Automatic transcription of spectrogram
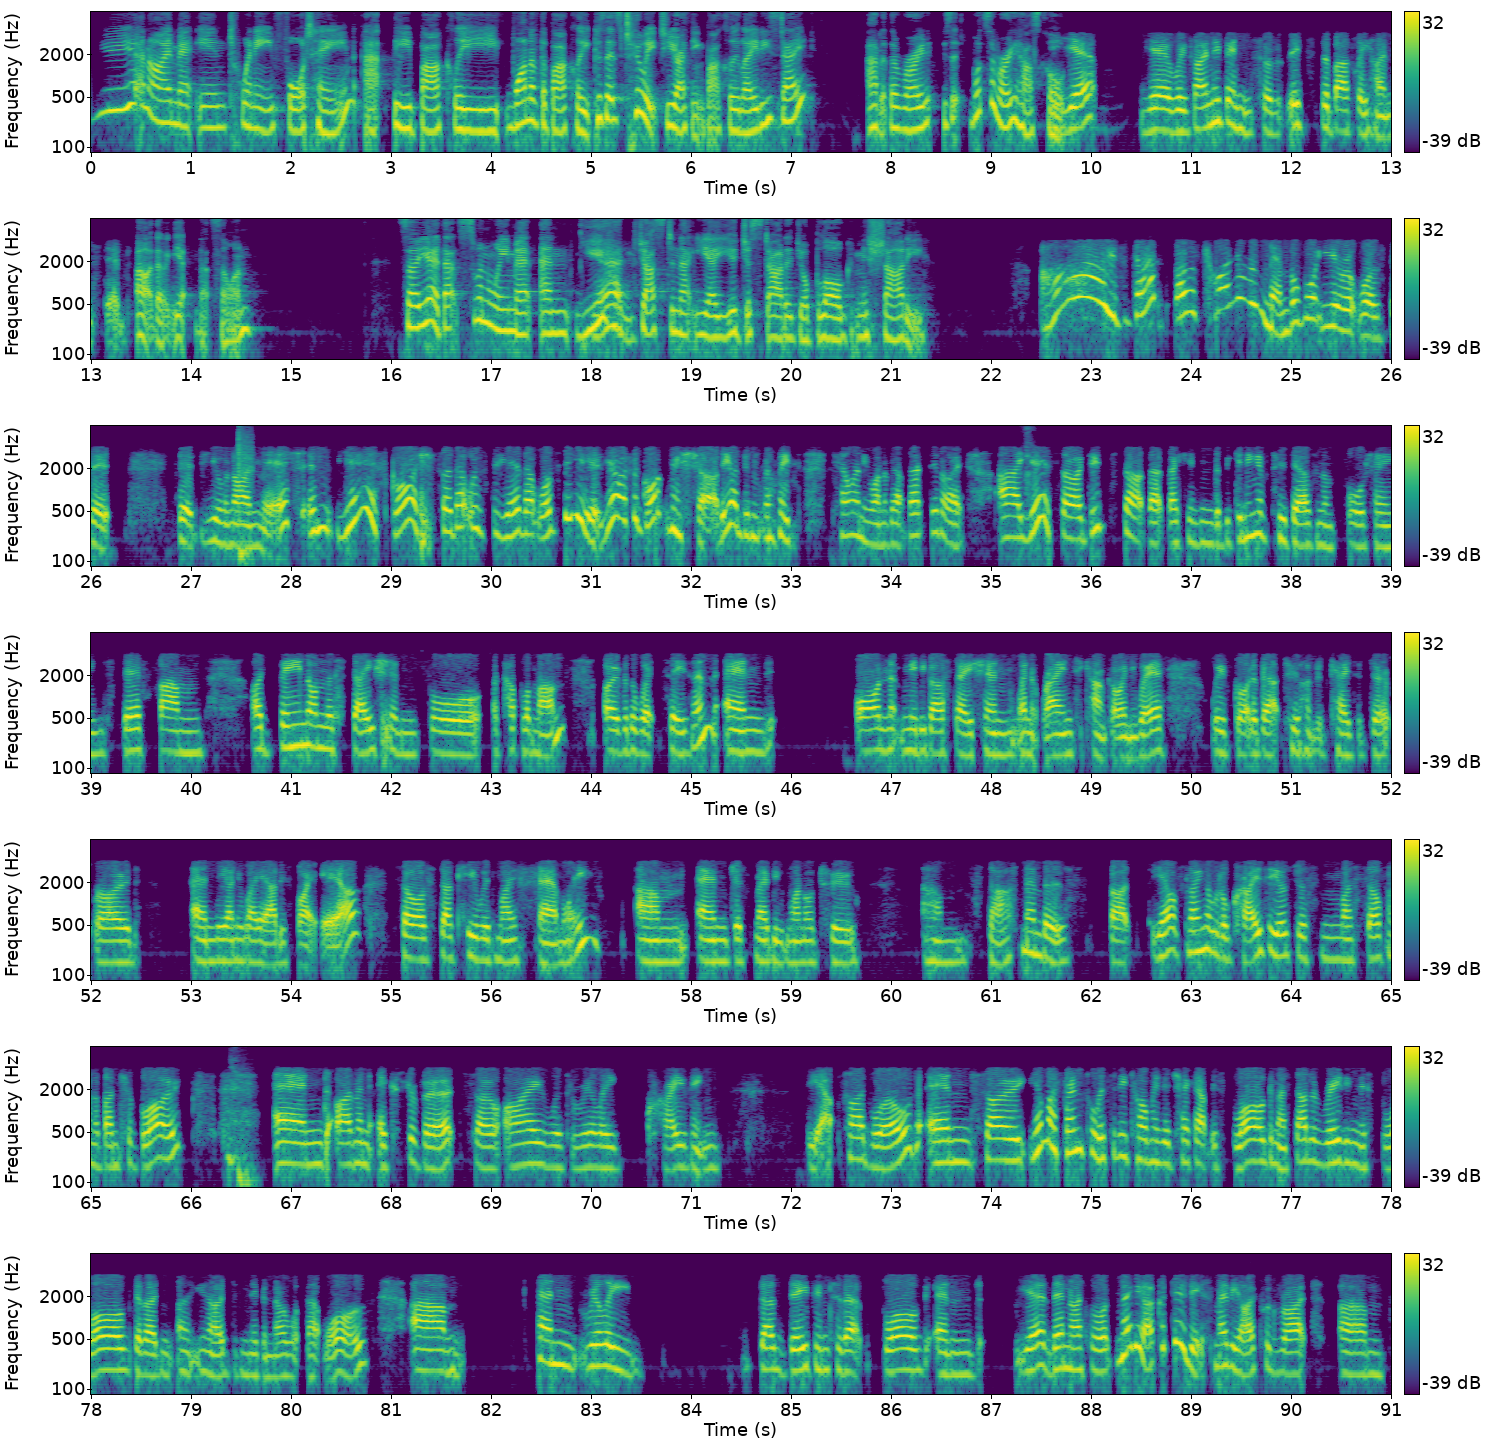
you and I met in 2014 at the Barkly, one of the Barkly, because there's two each year, I think, Barkly Ladies Day out at the road. Is it, what's the roadhouse called? Yeah. Yeah, we've only been sort of, it's the Barkly Homestead. Oh, there, yeah, that's the one. So yeah, that's when we met, and you Yeah. had just in that year you just started your blog, Miss Chardy. Oh, is that? I was trying to remember what year it was that that you and I met, and yes, gosh, so that was the yeah, that was the year. Yeah, I forgot Miss Chardy. I didn't really tell anyone about that, did I? Uh, yeah, so I did start that back in the beginning of 2014. Steph, um, I'd been on the station for a couple of months over the wet season, and on Mittiebah Station, when it rains, you can't go anywhere. We've got about 200 k's of dirt road, and the only way out is by air. So I was stuck here with my family um, and just maybe one or two um, staff members. But yeah, I was going a little crazy. It was just myself and a bunch of blokes, and I'm an extrovert, so I was really craving the outside world. And so, yeah, my friend Felicity told me to check out this blog, and I started reading this blog that I, uh, you know, I didn't even know what that was, um, and really dug deep into that blog. And yeah, then I thought maybe I could do this. Maybe I could write. Um,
